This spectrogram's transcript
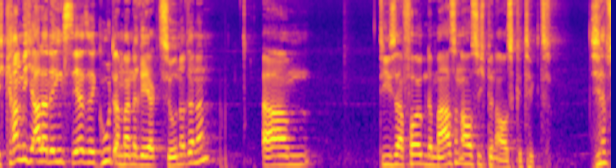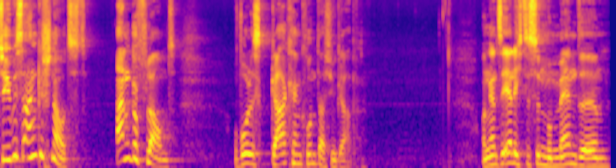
Ich kann mich allerdings sehr, sehr gut an meine Reaktion erinnern. Ähm, die sah folgendermaßen aus, ich bin ausgetickt. Ich habe sie übelst angeschnauzt, angeflaumt, obwohl es gar keinen Grund dafür gab. Und ganz ehrlich, das sind Momente,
